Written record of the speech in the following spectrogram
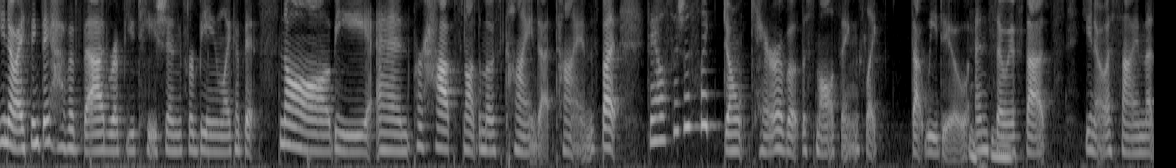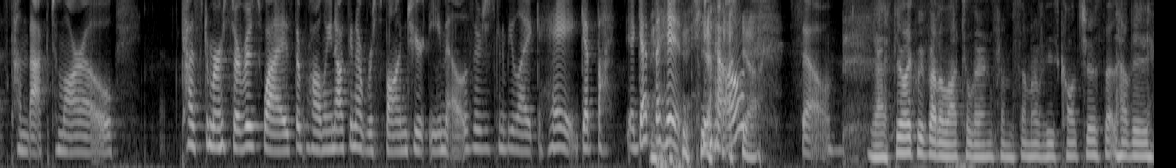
you know, I think they have a bad reputation for being like a bit snobby and perhaps not the most kind at times, but they also just like don't care about the small things like that we do. And so mm-hmm. if that's, you know, a sign that's come back tomorrow customer service wise, they're probably not going to respond to your emails. They're just going to be like, "Hey, get the get the hint," yeah, you know. Yeah. So. Yeah, I feel like we've got a lot to learn from some of these cultures that have a,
